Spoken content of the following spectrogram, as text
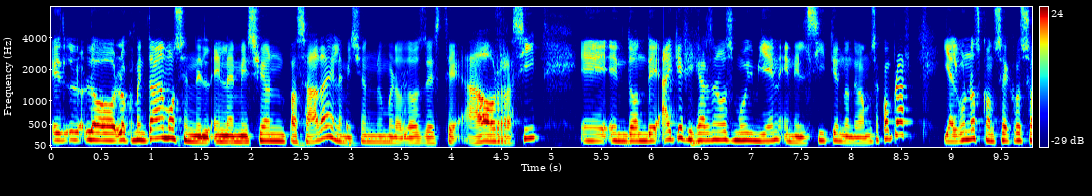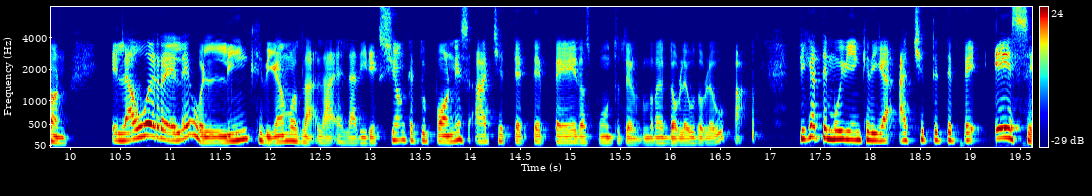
lo, comentábamos en, el, en, la emisión pasada, en la emisión número 2 de este Ahorra Sí, eh, en donde hay que fijarnos muy bien en el sitio en donde vamos a comprar. Y algunos consejos son la URL o el link, digamos, la, la, dirección que tú pones, http www. Fíjate muy bien que diga https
